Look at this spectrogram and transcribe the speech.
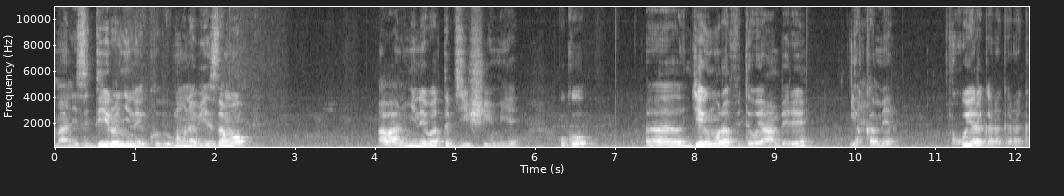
mani izi diro nyine ku- umuntu abizamo abantu nyine batabyishimiye kuko eh, njye nkora videwo ya mbere ya kamera kuko yaragaragaraga.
